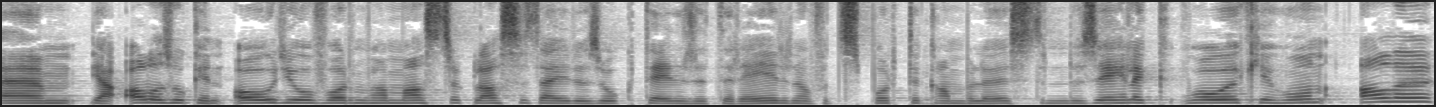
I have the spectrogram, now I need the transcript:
Um, ja, alles ook in audiovorm van masterclasses, dat je dus ook tijdens het rijden of het sporten kan beluisteren. Dus eigenlijk wou ik je gewoon alle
